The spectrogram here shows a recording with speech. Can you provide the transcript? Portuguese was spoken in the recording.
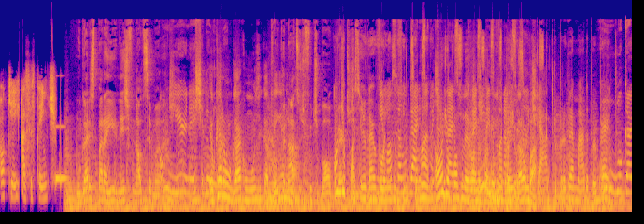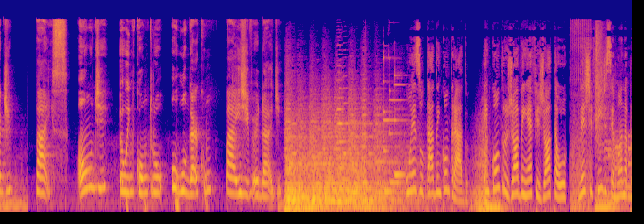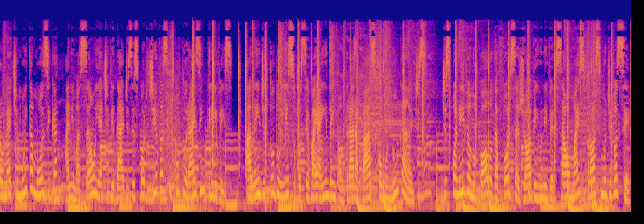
Ok, assistente. Lugares para ir neste final de semana. Onde ir neste domingo? Eu quero um lugar com música bem Campeonatos animada. de futebol Onde eu posso jogar vôlei no fim de semana? Onde eu posso levar meus amigos Uma pra jogar dança um bar? teatro programada por Um perto? lugar de paz. Onde eu encontro o lugar com paz de verdade. Resultado encontrado. Encontro Jovem FJU. Neste fim de semana promete muita música, animação e atividades esportivas e culturais incríveis. Além de tudo isso, você vai ainda encontrar a paz como nunca antes. Disponível no polo da Força Jovem Universal mais próximo de você.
